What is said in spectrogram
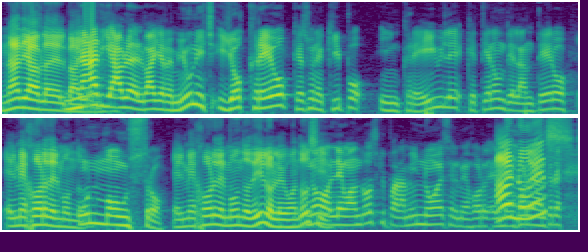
Nadie habla del Bayern. Nadie habla del Bayern de Múnich y yo creo que es un equipo increíble que tiene un delantero. El mejor del mundo. Un monstruo. El mejor del mundo, dilo, Lewandowski. No, Lewandowski para mí no es el mejor. ah, no es.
